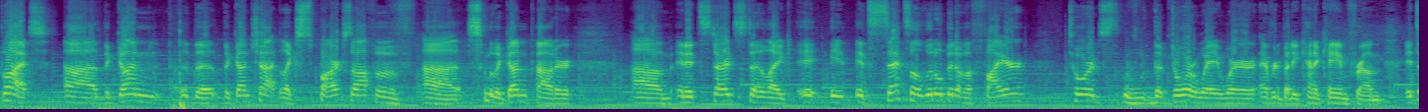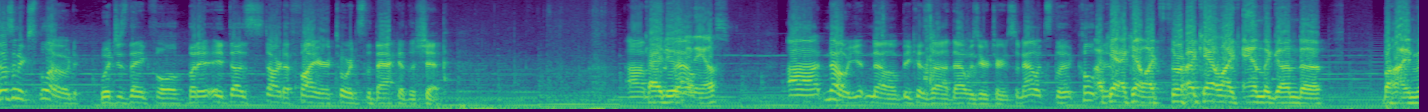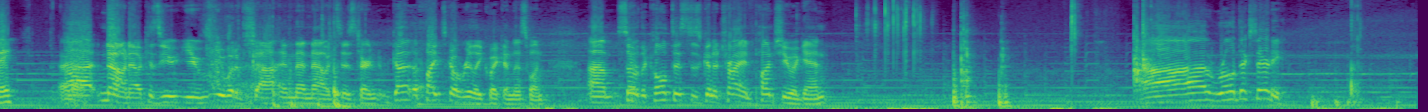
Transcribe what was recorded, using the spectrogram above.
but uh, the gun, the the gunshot like sparks off of uh, some of the gunpowder, um, and it starts to like it, it, it sets a little bit of a fire towards the doorway where everybody kind of came from. It doesn't explode, which is thankful, but it, it does start a fire towards the back of the ship. Um, Can I do now- anything else? Uh, no, you, no, because uh, that was your turn. So now it's the cultist. I can't. I can't like throw. I can't like hand the gun to behind me. Uh, no, no, because you you you would have shot, and then now it's his turn. Gu- fights go really quick in this one. Um, so the cultist is going to try and punch you again. Uh, roll dexterity.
